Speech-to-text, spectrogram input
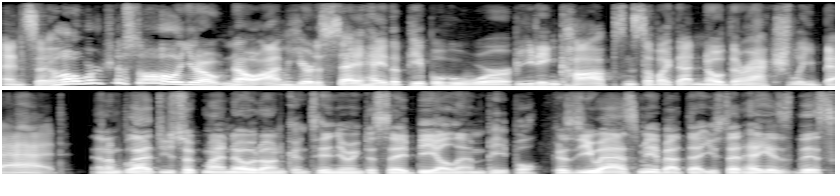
and say, oh, we're just all, you know, no, I'm here to say, hey, the people who were beating cops and stuff like that, no, they're actually bad. And I'm glad you took my note on continuing to say BLM people because you asked me about that. You said, "Hey, is this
